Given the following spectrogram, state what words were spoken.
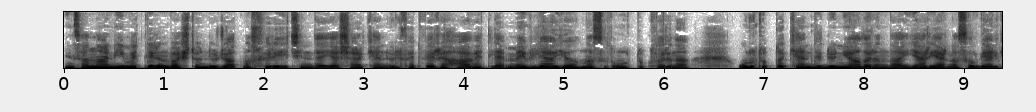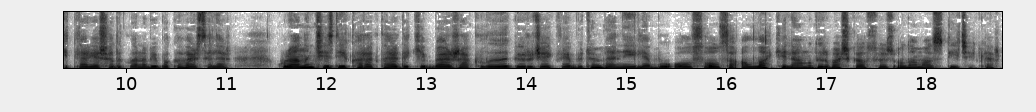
İnsanlar nimetlerin baş döndürücü atmosferi içinde yaşarken ülfet ve rehavetle Mevla'yı nasıl unuttuklarına, unutup da kendi dünyalarında yer yer nasıl gelgitler yaşadıklarına bir bakıverseler, Kur'an'ın çizdiği karakterdeki berraklığı görecek ve bütün benliğiyle bu olsa olsa Allah kelamıdır başka söz olamaz diyecekler.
